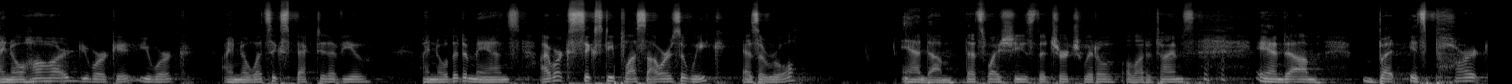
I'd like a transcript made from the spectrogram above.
I know how hard you work it, you work. I know what's expected of you. I know the demands. I work 60 plus hours a week as a rule. And um, that's why she's the church widow a lot of times. and um, but it's part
